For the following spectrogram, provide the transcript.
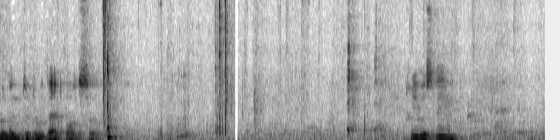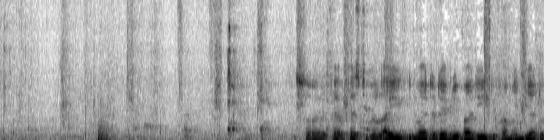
women to do that also. Previously, so film festival, I invited everybody to, from India to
